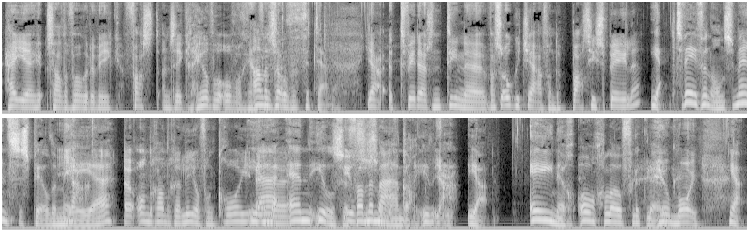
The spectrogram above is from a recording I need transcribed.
Hij eh, zal er volgende week vast en zeker heel veel over gaan alles vertellen. over vertellen. Ja, 2010 eh, was ook het jaar van de passiespelen. Ja, twee van onze mensen speelden mee, hè? ja, eh, onder andere Leo van Krooij Ja, en, en Ilse, van de maandag. Ja. ja, enig, ongelooflijk leuk. Heel mooi. Ja,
